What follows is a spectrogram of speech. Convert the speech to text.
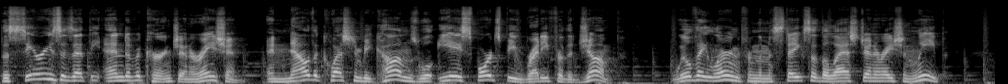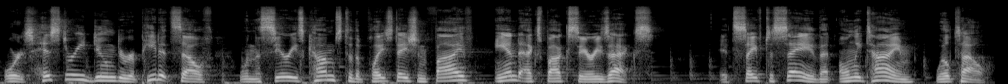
The series is at the end of a current generation, and now the question becomes will EA Sports be ready for the jump? Will they learn from the mistakes of the last generation leap? Or is history doomed to repeat itself when the series comes to the PlayStation 5 and Xbox Series X? It's safe to say that only time will tell.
